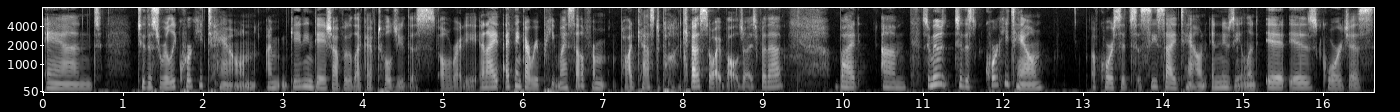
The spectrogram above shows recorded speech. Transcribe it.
And to this really quirky town. I'm getting deja vu, like I've told you this already. And I, I think I repeat myself from podcast to podcast, so I apologize for that. But um, so we moved to this quirky town. Of course, it's a seaside town in New Zealand. It is gorgeous.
